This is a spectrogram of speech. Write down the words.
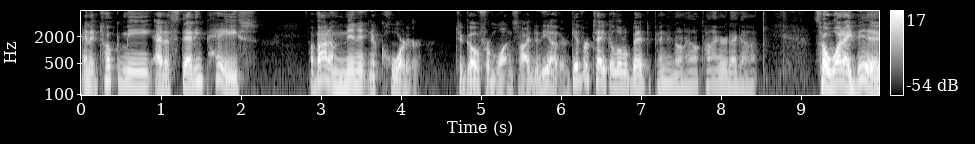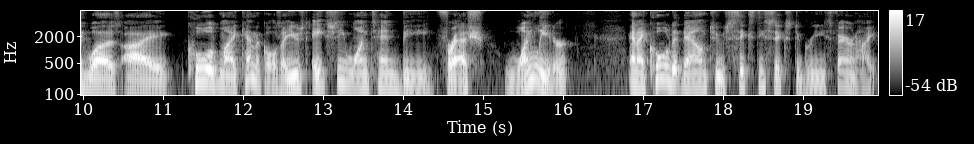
and it took me at a steady pace about a minute and a quarter to go from one side to the other, give or take a little bit depending on how tired I got. So what I did was I cooled my chemicals. I used HC110B fresh, one liter, and I cooled it down to 66 degrees Fahrenheit.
